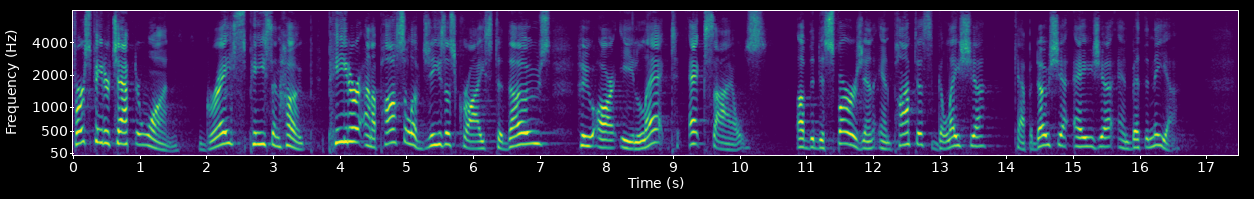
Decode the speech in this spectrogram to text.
1 Peter chapter 1 Grace, peace, and hope. Peter, an apostle of Jesus Christ, to those who are elect exiles of the dispersion in Pontus, Galatia, Cappadocia, Asia, and Bithynia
